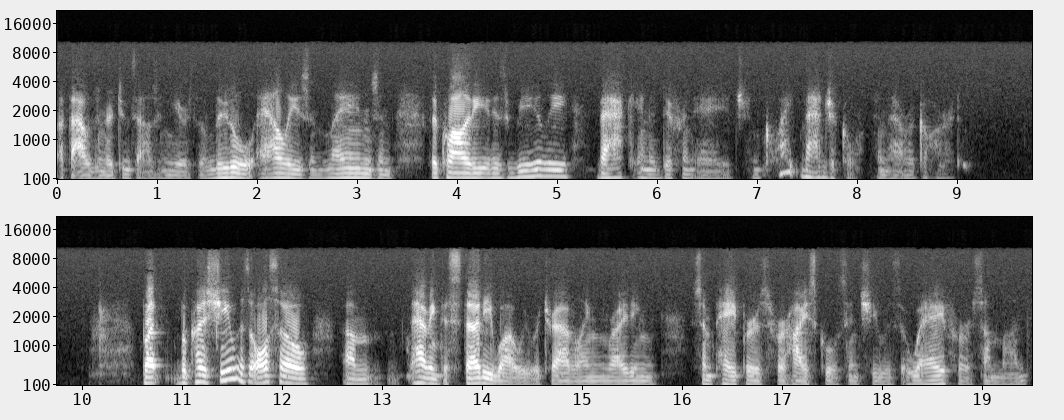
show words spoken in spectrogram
a thousand or two thousand years. The little alleys and lanes and the quality, it is really back in a different age and quite magical in that regard. But because she was also um, having to study while we were traveling, writing some papers for high school since she was away for some months,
